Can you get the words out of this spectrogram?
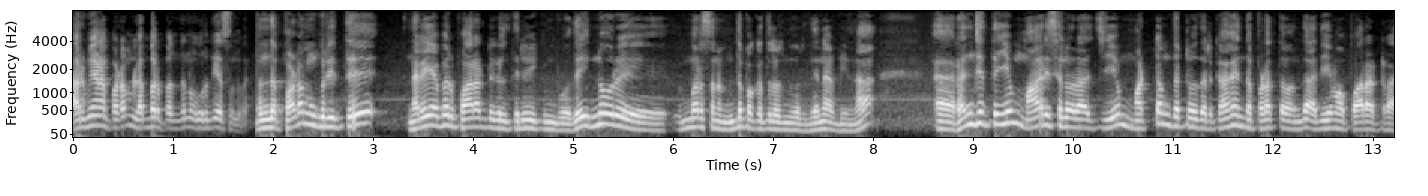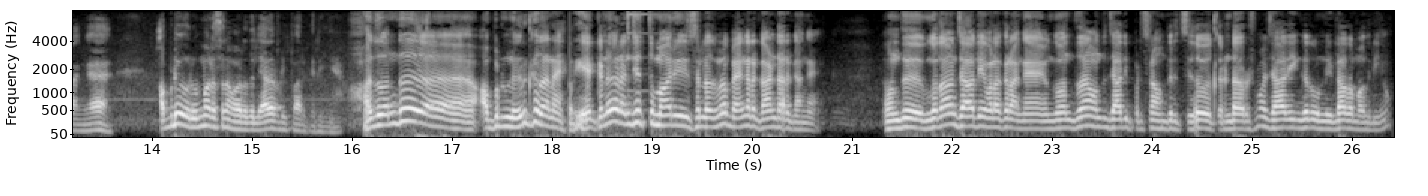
அருமையான படம் லப்பர் பந்துன்னு உறுதியாக சொல்லுவேன். இந்த படம் குறித்து நிறைய பேர் பாராட்டுகள் தெரிவிக்கும் போது இன்னொரு விமர்சனம் இந்த பக்கத்துல இருந்து வருது. என்ன அப்படின்னா ரஞ்சித்தையும் மாரி செல்வராஜையும் மட்டம் தட்டுவதற்காக இந்த படத்தை வந்து அதிகமா பாராட்டுறாங்க. அப்படி ஒரு விமர்சனம் வருது இல்லையா? அதை எப்படி அது வந்து அப்படி ஒன்று இருக்குதானே? ஏற்கனவே ரஞ்சித் மாரி செல்வராஜ் பயங்கர காண்டா இருக்காங்க. வந்து இவங்க தான் ஜாதியை வளர்க்குறாங்க. இவங்க வந்து தான் வந்து ஜாதி பிரச்சனை வந்துருச்சு. ஏதோ ரெண்டாயிரம் வருஷமா ஜாதிங்கிறது ஒன்று இல்லாத மாதிரியும்.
